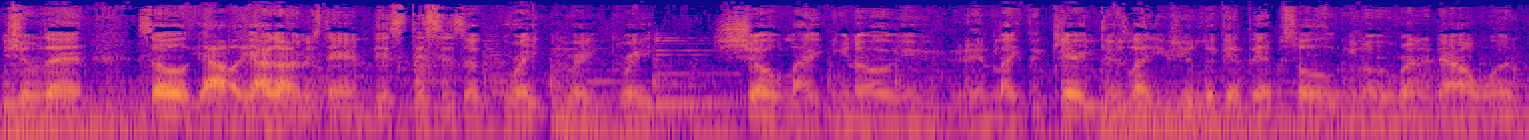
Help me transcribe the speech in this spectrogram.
You see what I'm saying? So y'all, y'all gotta understand this. This is a great, great, great show. Like you know, and like the characters. Like if you look at the episode, you know, running down one,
